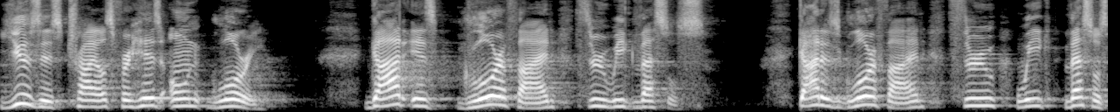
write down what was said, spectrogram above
uses trials for his own glory. God is glorified through weak vessels. God is glorified through weak vessels.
